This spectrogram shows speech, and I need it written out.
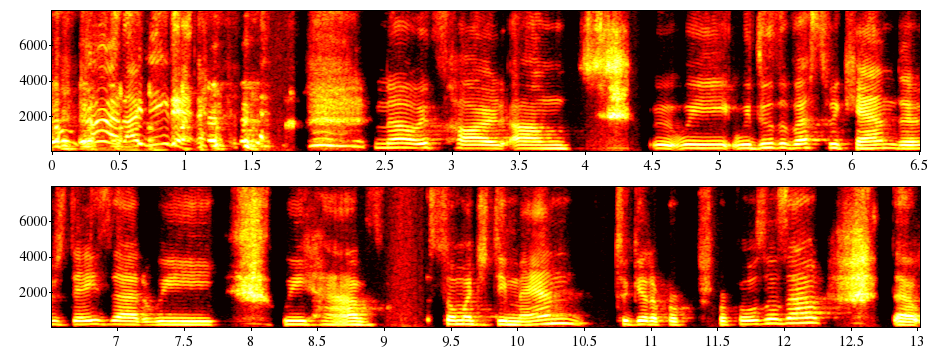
oh, Good, I need it. no, it's hard. Um, we- we do the best we can. There's days that we we have so much demand to get a pro- proposals out that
